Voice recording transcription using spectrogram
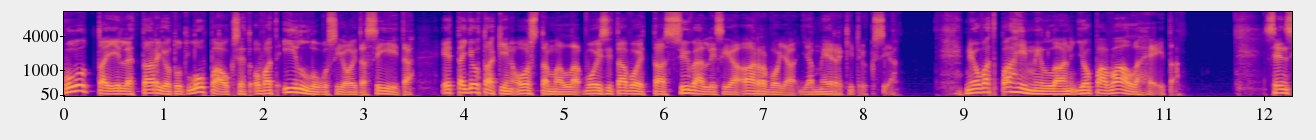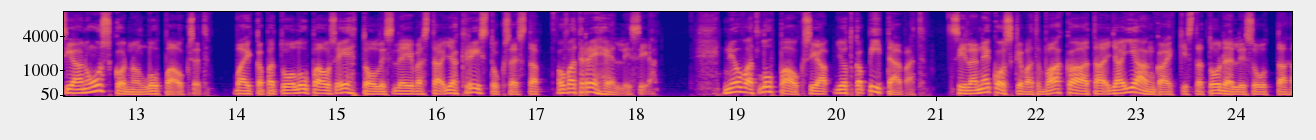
Kuluttajille tarjotut lupaukset ovat illuusioita siitä, että jotakin ostamalla voisi tavoittaa syvällisiä arvoja ja merkityksiä – ne ovat pahimmillaan jopa valheita. Sen sijaan uskonnon lupaukset, vaikkapa tuo lupaus ehtoollisleivästä ja Kristuksesta, ovat rehellisiä. Ne ovat lupauksia, jotka pitävät, sillä ne koskevat vakaata ja iankaikkista todellisuutta,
